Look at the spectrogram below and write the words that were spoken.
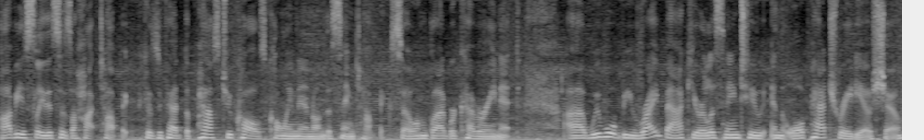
obviously, this is a hot topic because we've had the past two calls calling in on the same topic. So I'm glad we're covering it. Uh, we will be right back. You're listening to In the Oil Patch Radio Show.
